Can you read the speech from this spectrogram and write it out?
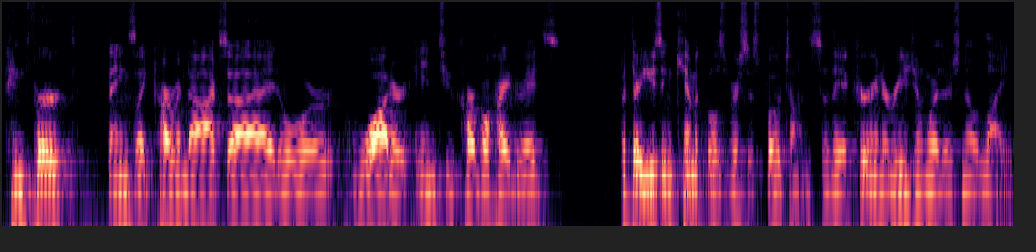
convert things like carbon dioxide or water into carbohydrates, but they're using chemicals versus photons. So they occur in a region where there's no light.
